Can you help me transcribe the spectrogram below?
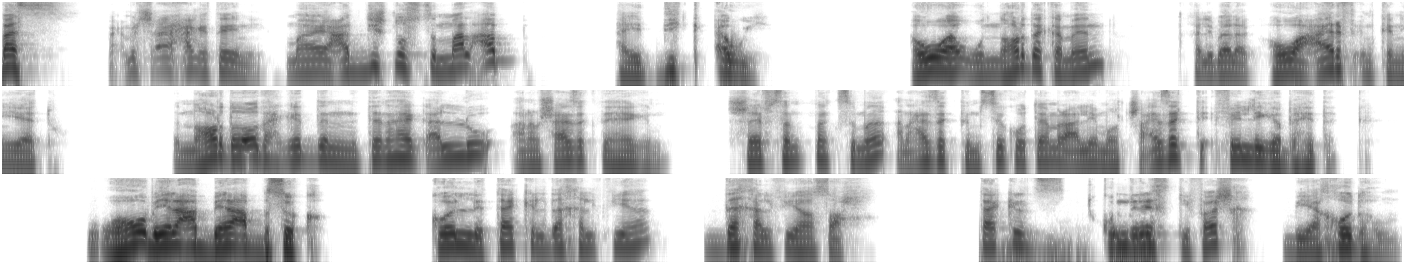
بس ما يعملش أي حاجة تاني. ما يعديش نص الملعب هيديك قوي هو والنهارده كمان خلي بالك هو عارف إمكانياته. النهارده واضح جدا إن تنهاج قال له أنا مش عايزك تهاجم. شايف سانت ماكسيمان أنا عايزك تمسكه وتعمل عليه ماتش. عايزك تقفل لي جبهتك. وهو بيلعب بيلعب بثقة. كل tackle دخل فيها دخل فيها صح. tackles تكون risky فشخ بياخدهم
